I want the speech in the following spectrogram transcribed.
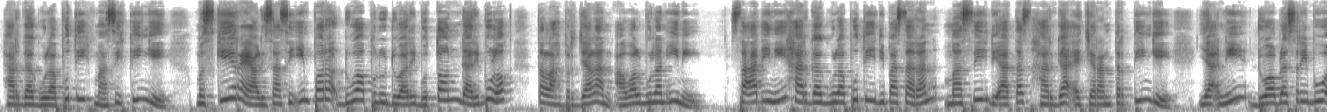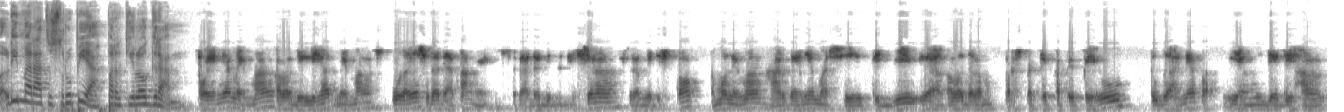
harga gula putih masih tinggi meski realisasi impor 22 ribu ton dari Bulog telah berjalan awal bulan ini. Saat ini harga gula putih di pasaran masih di atas harga eceran tertinggi, yakni Rp12.500 per kilogram. Poinnya memang kalau dilihat memang gulanya sudah datang ya, sudah ada di Indonesia, sudah menjadi stok, namun memang harganya masih tinggi. Ya kalau dalam perspektif KPPU, dugaannya Pak yang menjadi hal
